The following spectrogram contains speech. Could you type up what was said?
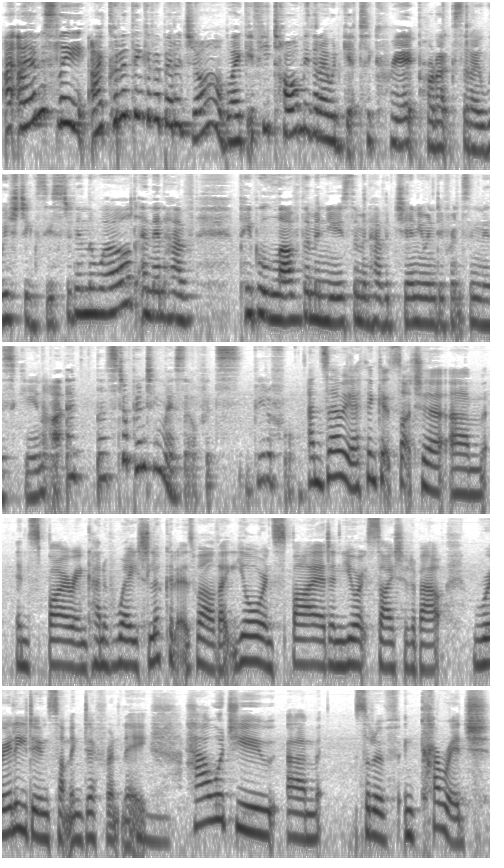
I, I, honestly, I couldn't think of a better job. Like, if you told me that I would get to create products that I wished existed in the world, and then have people love them and use them and have a genuine difference in their skin, I, am still pinching myself. It's beautiful. And Zoe, I think it's such a um, inspiring kind of way to look at it as well. That you're inspired and you're excited about really doing something differently. Mm. How would you um, sort of encourage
